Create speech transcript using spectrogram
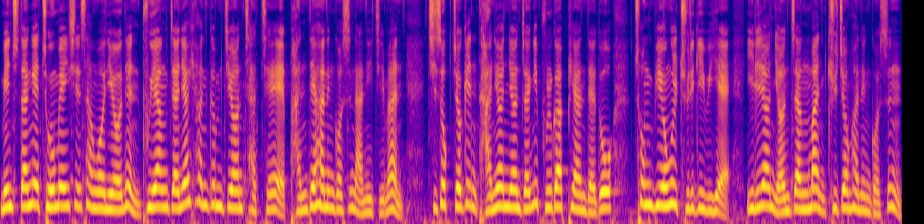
민주당의 조 맨신 상원의원은 부양자녀 현금 지원 자체에 반대하는 것은 아니지만 지속적인 다년 연장이 불가피한데도 총 비용을 줄이기 위해 1년 연장만 규정하는 것은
